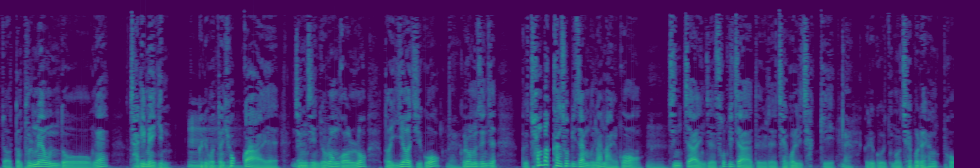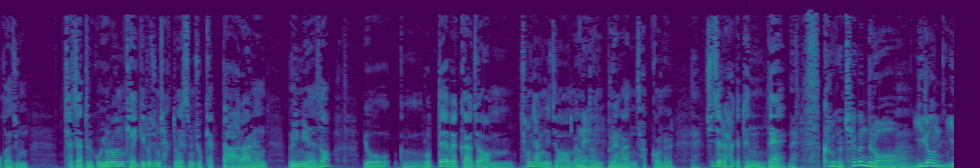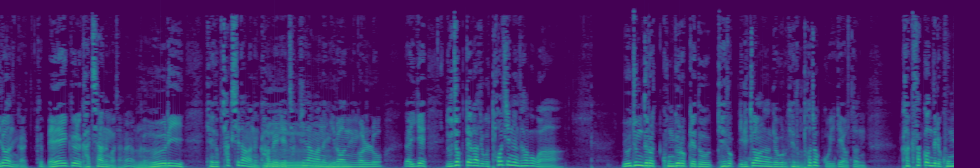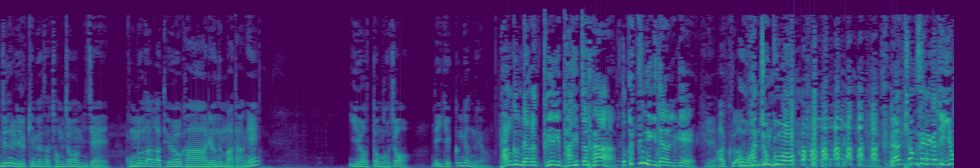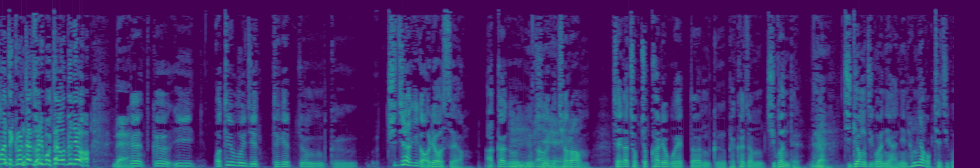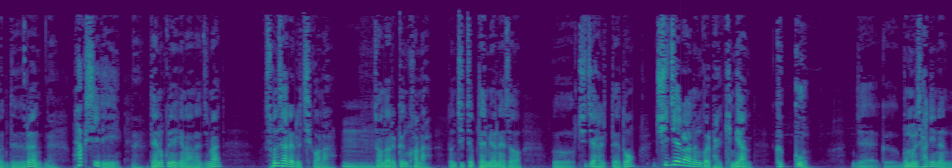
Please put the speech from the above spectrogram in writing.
저 어떤 불매 운동의 자리매김 그리고 어떤 효과의 증진 이런 걸로 더 이어지고 네. 그러면서 이제 그 천박한 소비자 문화 말고 진짜 이제 소비자들의 재권리 찾기 네. 그리고 뭐 재벌의 횡포가 좀 잦아들고 요런 계기로 좀 작동했으면 좋겠다라는 의미에서 요 그 롯데백화점 청량리점의 네. 어떤 불행한 사건을 취재를 하게 됐는데 네. 그러게요. 최근 들어 네. 이런 이런 그러니까 그 맥을 같이 하는 거잖아요. 그러니까 을이 계속 착시당하는 가백에 음. 착시당하는 이런 걸로 그러니까 이게 누적돼 가지고 터지는 사고가 요즘 들어 공교롭게도 계속 일정한 간격으로 음. 계속 터졌고 이게 어떤 각 사건들이 공진을 일으키면서 점점 이제 공론화가 되어 가려는 마당에 이었던 거죠. 근데 이게 끊겼네요. 방금 내가 그 얘기 다 했잖아. 똑같은 얘기잖아 그게. 예, 아, 그, 오, 완전 고마워. 난 평생에 가도 이용한테 그런 잔소리 못 하거든요. 네. 그 그 이 어떻게 보면 이제 되게 좀 그 취재하기가 어려웠어요. 아까 그 음, 유임 씨 어, 예, 얘기처럼 제가 접촉하려고 했던 그 백화점 직원들, 그러니까 네. 직영 직원이 아닌 협력업체 직원들은 네. 확실히 대놓고 얘기는 안 하지만 손사래를 치거나 음, 전화를 끊거나 또는 직접 대면해서 그 취재할 때도 취재라는 걸 밝히면 극구 이제 그 몸을 사리는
